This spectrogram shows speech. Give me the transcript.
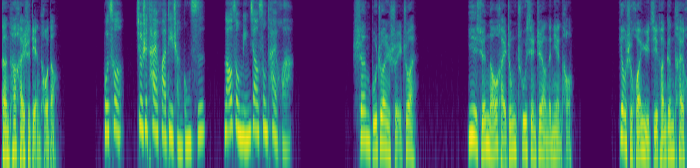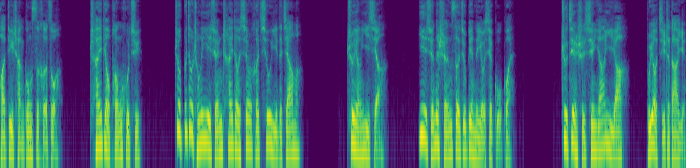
但他还是点头道：“不错，就是泰华地产公司，老总名叫宋泰华。”山不转水转，叶璇脑海中出现这样的念头。要是环宇集团跟泰化地产公司合作，拆掉棚户区，这不就成了叶璇拆掉星儿和秋怡的家吗？这样一想，叶璇的神色就变得有些古怪。这件事先压一压，不要急着答应。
